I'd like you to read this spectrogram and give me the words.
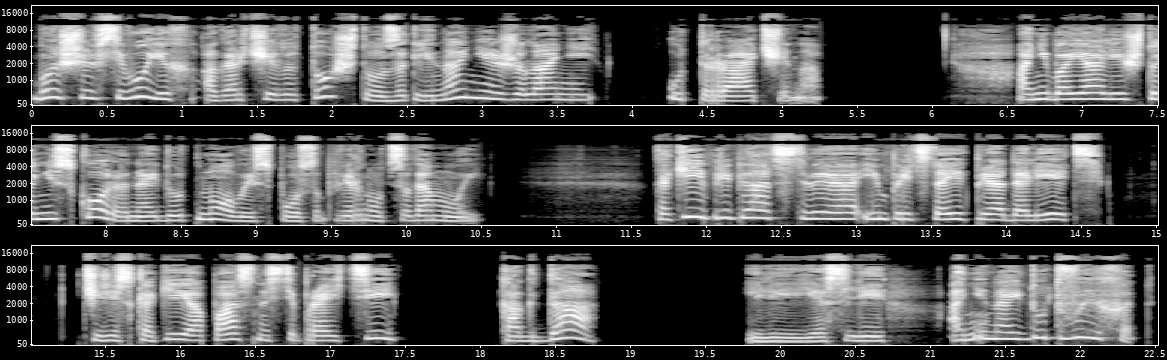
больше всего их огорчило то, что заклинание желаний утрачено. Они боялись, что не скоро найдут новый способ вернуться домой. Какие препятствия им предстоит преодолеть, через какие опасности пройти, когда или если они найдут выход,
